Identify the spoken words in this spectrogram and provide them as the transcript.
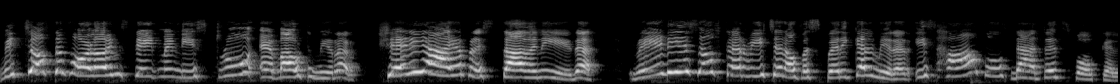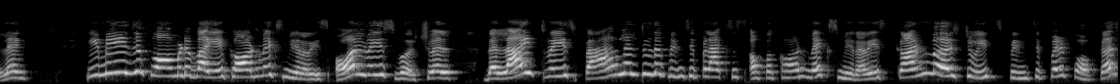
which of the following statement is true about mirror ശരിയായ പ്രസ്താവന ഏത്? Radius of curvature of a spherical mirror is half of that its focal length Image formed by a convex mirror is always virtual. The light rays parallel to the principal axis of a convex mirror is converged to its principal focus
